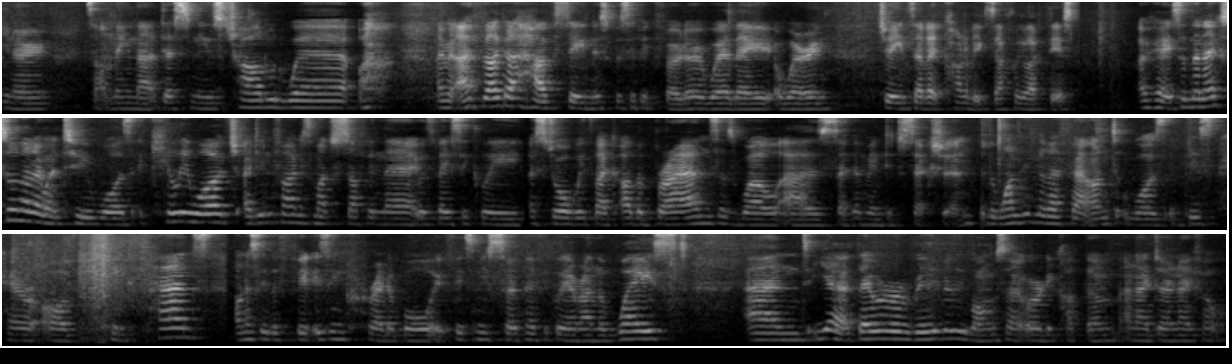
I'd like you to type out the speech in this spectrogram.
you know, something that Destiny's Child would wear. I mean, I feel like I have seen this specific photo where they are wearing jeans that are kind of exactly like this. Okay, so the next store that I went to was Kiliwatch. I didn't find as much stuff in there. It was basically a store with like other brands as well as like a vintage section. The one thing that I found was this pair of pink pants. Honestly, the fit is incredible. It fits me so perfectly around the waist and yeah they were really really long so I already cut them and I don't know if I'll,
